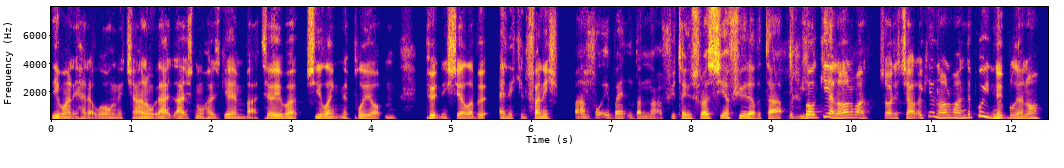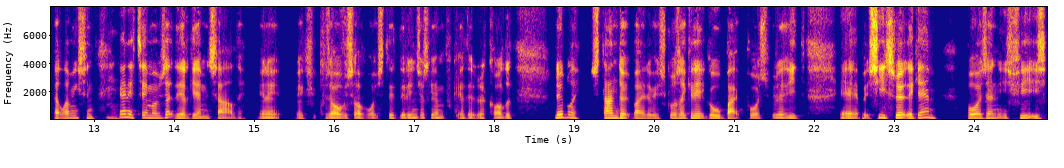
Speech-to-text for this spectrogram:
they want to hit it long the channel. That that's not his game. But I tell you what, see linking the play up and putting his shell about, and he can finish. But I thought he went and done that a few times for us. See a few the top. But we, Well, give another one. Sorry, Charlie. Give another one. The boy Nouble and all at Livingston. Mhm. Anytime I was at their game on Saturday, you know, because obviously I've watched the, the Rangers game that recorded. Nouble, stand out by the way, scores a great goal back post with a heat. Uh, but see throughout the game, balls into his feet. He's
